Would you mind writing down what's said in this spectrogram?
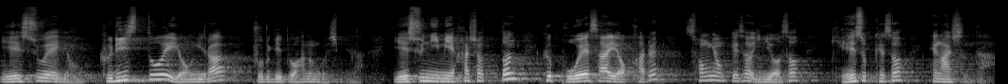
예수의 영, 그리스도의 영이라 부르기도 하는 것입니다. 예수님이 하셨던 그 보혜사의 역할을 성령께서 이어서 계속해서 행하신다.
